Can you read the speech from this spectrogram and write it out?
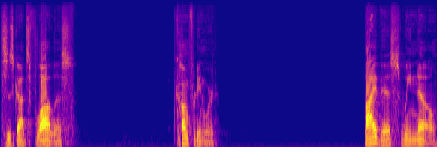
This is God's flawless, comforting word. By this we know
